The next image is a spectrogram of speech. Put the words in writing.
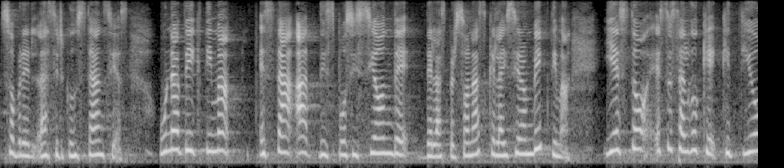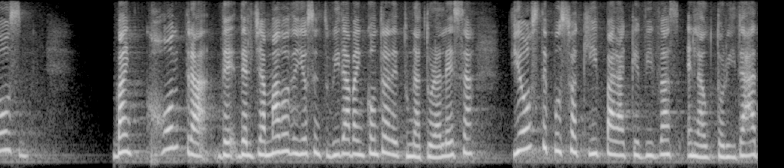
sobre las circunstancias. Una víctima está a disposición de, las personas que la hicieron víctima. Y esto, esto es algo que, Dios va en contra del llamado de Dios en tu vida, va en contra de tu naturaleza. Dios te puso aquí para que vivas en la autoridad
